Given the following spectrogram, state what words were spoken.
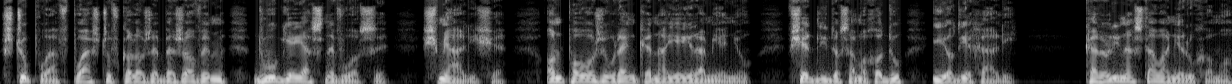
Szczupła, w płaszczu w kolorze beżowym, długie, jasne włosy. Śmiali się. On położył rękę na jej ramieniu. Wsiedli do samochodu i odjechali. Karolina stała nieruchomo,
